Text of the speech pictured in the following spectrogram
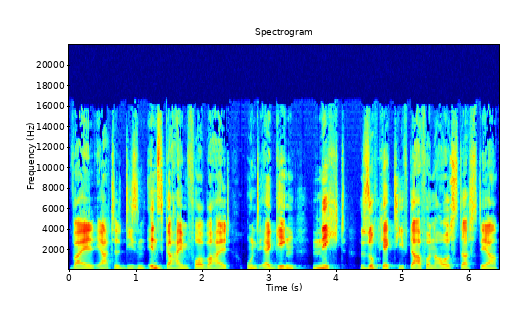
weil er hatte diesen insgeheimen Vorbehalt und er ging nicht subjektiv davon aus, dass der,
